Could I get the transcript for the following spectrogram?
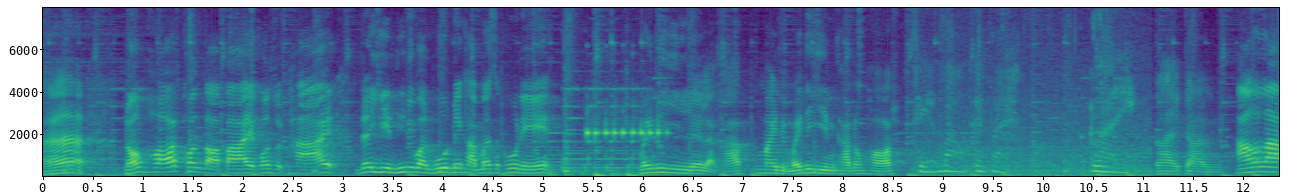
มา น้องพอสคนต่อไปคนสุดท้าย ได้ยินที่พี่บอลพูดไหมครับ เมื่อสักครู่นี้ ไม่ได้ยินเลยเหรอครับทำไมถึงไม่ได้ยินครับน้องพอสเสียงเบาเกินไปไกล กลกัน เอาละ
